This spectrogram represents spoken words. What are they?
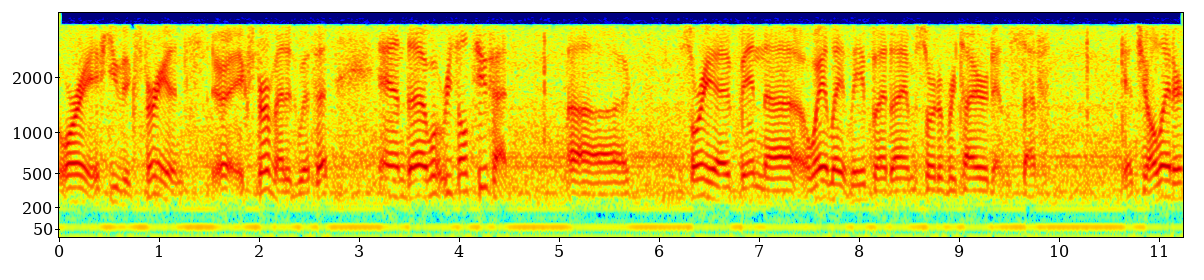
or if you've experienced, uh, experimented with it and uh, what results you've had. Uh, sorry I've been uh, away lately, but I'm sort of retired and stuff. Catch y'all later.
